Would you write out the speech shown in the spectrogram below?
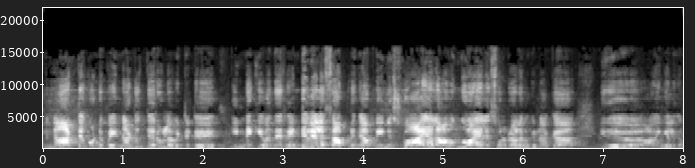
இந்த நாட்டை கொண்டு போய் நடு தெருவில் விட்டுட்டு இன்னைக்கு வந்து ரெண்டு வேளை சாப்பிடுங்க அப்படின்னு வாயால் அவங்க வாயால சொல்ற அளவுக்குனாக்கா இது அவங்களுக்கு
